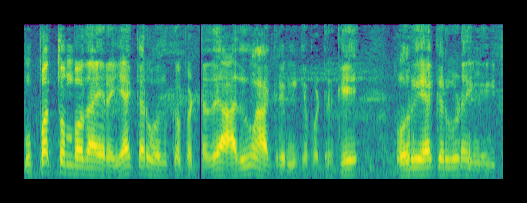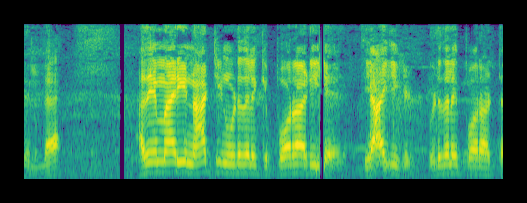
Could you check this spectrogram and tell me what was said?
முப்பத்தொம்போதாயிரம் ஏக்கர் ஒதுக்கப்பட்டது. அதுவும் ஆக்கிரமிக்கப்பட்டிருக்கு. ஒரு ஏக்கர் கூட எங்ககிட்ட இல்லை. அதே மாதிரி நாட்டின் விடுதலைக்கு போராடிய தியாகிகள் விடுதலை போராட்ட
